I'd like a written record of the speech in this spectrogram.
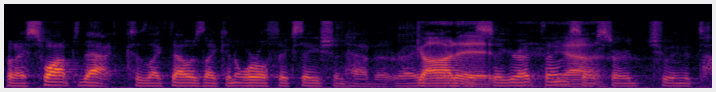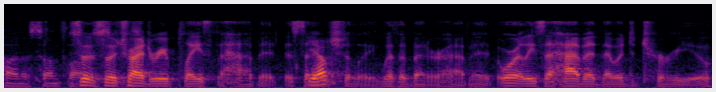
But I swapped that because like that was like an oral fixation habit, right? Got Of the cigarette thing. So I started chewing a ton of sunflower. So, so seeds. try to replace the habit essentially with a better habit, or at least a habit that would deter you.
